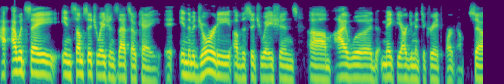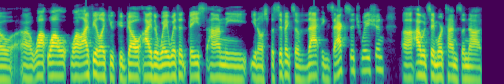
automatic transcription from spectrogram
I, I would say in some situations that's okay. In the majority of the situations, um, I would make the argument to create the part number. So uh, while while while I feel like you could go either way with it based on the you know specifics of that exact situation, uh, I would say more times than not,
